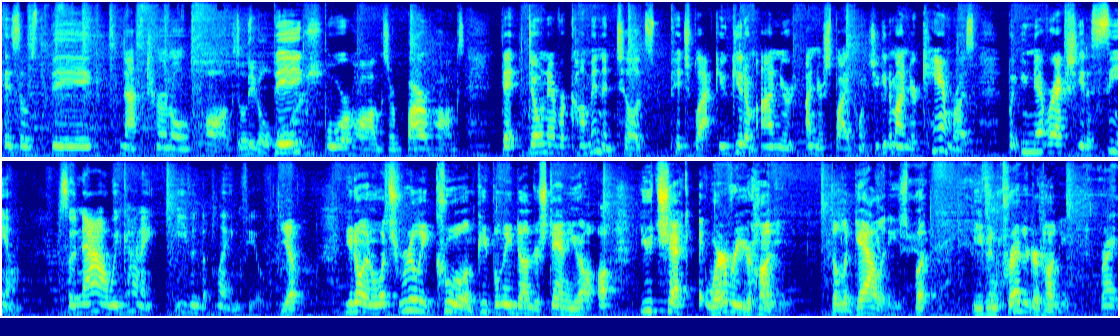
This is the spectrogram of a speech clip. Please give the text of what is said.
is those big nocturnal hogs, those big old big boar hogs or bar hogs that don't ever come in until it's pitch black. You get them on your on your spy points, you get them on your cameras, but you never actually get to see them. So now we kind of even the playing field. Yep. You know, and what's really cool, and people need to understand, you uh, you check wherever you're hunting, the legalities, but even predator hunting. Right.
